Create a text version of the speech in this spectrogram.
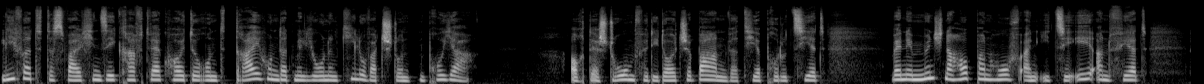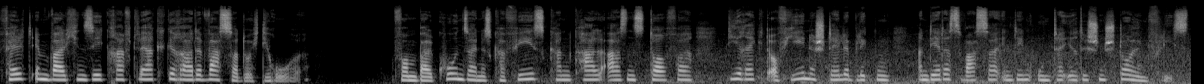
liefert das Walchenseekraftwerk heute rund 300 Millionen Kilowattstunden pro Jahr. Auch der Strom für die Deutsche Bahn wird hier produziert. Wenn im Münchner Hauptbahnhof ein ICE anfährt, fällt im Walchenseekraftwerk gerade Wasser durch die Rohre. Vom Balkon seines Cafés kann Karl Asenstorfer direkt auf jene Stelle blicken, an der das Wasser in den unterirdischen Stollen fließt.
